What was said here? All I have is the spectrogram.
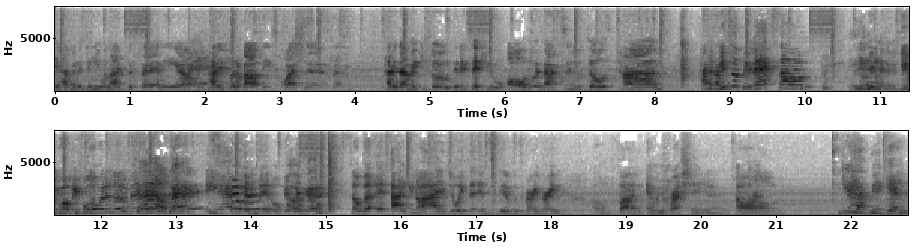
you have anything you would like to say? Any? Um, how do you feel about these questions and how did that make you feel? Did it take you all the way back to those times? How did that You took me feel? back some. you brought me forward a little bit. Yeah, okay. And you had me in the middle. Okay. So, but it- I, you know, I enjoyed the interview. It was very, very um, fun and Mhm. refreshing. Yeah, Um, you have me again.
